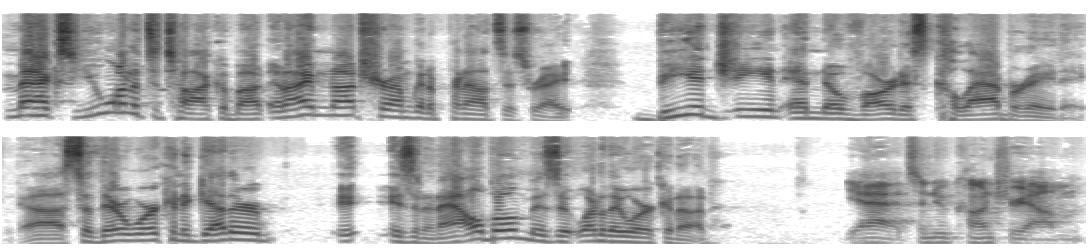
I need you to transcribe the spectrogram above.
Max, you wanted to talk about, and I'm not sure I'm going to pronounce this right. BeiGene and Novartis collaborating. Uh, so they're working together. Is it an album? Is it what are they working on? Yeah, it's a new country album.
